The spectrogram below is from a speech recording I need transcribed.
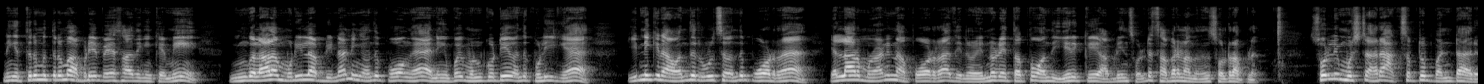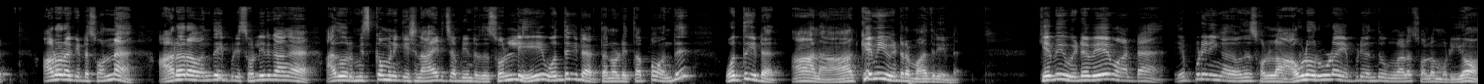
நீங்கள் திரும்ப திரும்ப அப்படியே பேசாதீங்க கெமி. உங்களால் முடியல அப்படின்னா நீங்கள் வந்து போங்க. நீங்கள் போய் முன்கூட்டியே வந்து குளிங்க. இன்றைக்கி நான் வந்து ரூல்ஸை வந்து போடுறேன். எல்லோரும் முன்னாடி நான் போடுறேன். அது என்னோட- என்னுடைய தப்பு வந்து இருக்குது அப்படின்னு சொல்லிட்டு சபரநாதன் வந்து சொல்கிறாப்புல சொல்லி முடிச்சிட்டாரு அக்செப்டும் பண்ணிட்டாரு. அரோரா கிட்ட சொன்னேன் அரோரா வந்து இப்படி சொல்லியிருக்காங்க. அது ஒரு மிஸ்கம்யூனிகேஷன் ஆயிடுச்சு அப்படின்றத சொல்லி ஒத்துக்கிட்டார். தன்னுடைய தப்பை வந்து ஒத்துக்கிட்டார். ஆனால் கெமி விடுற மாதிரி இல்லை. கெவி விடவே மாட்டேன். எப்படி நீங்கள் அதை வந்து சொல்லலாம்? அவ்வளோ ரூடாக எப்படி வந்து உங்களால் சொல்ல முடியும்?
